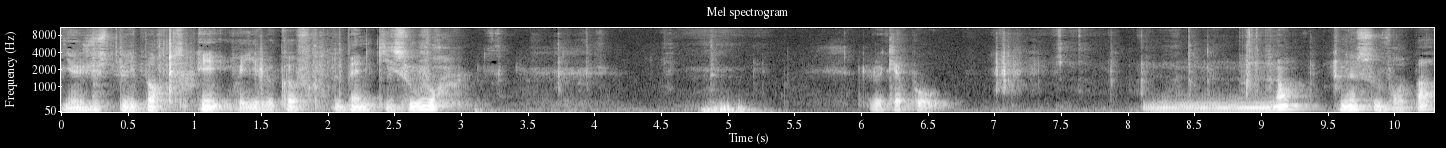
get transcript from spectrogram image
il y a juste les portes et vous voyez le coffre de Ben qui s'ouvre. Le capot, non, ne s'ouvre pas.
